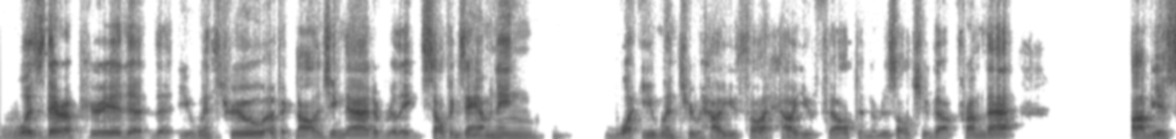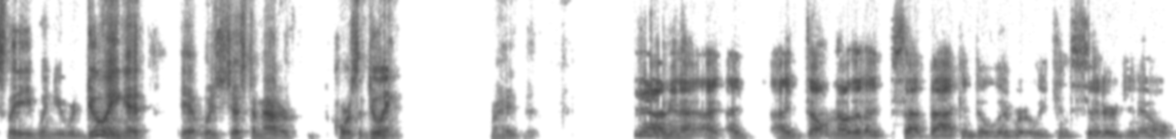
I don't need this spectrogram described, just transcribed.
Was there a period that, that you went through of acknowledging that, of really self examining what you went through, how you thought, how you felt, and the results you got from that. Obviously, when you were doing it, it was just a matter of course of doing, right? Yeah, I mean, I, I I don't know that I sat back and deliberately considered, you know,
